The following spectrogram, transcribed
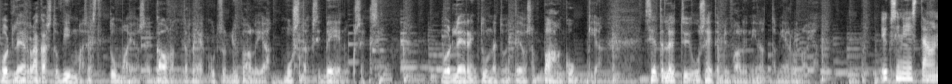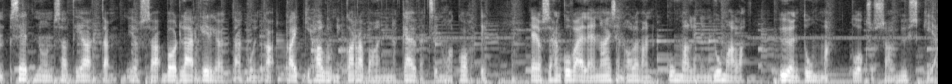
Baudelaire rakastui vimmaisesti tummajoiseen kaunottareen ja kutsui Duvalia mustaksi Venukseksi. Baudelairein tunnetuin teos on Pahan kukkia. Sieltä löytyy useita Duvalin inottamia runoja. Yksi niistä on Sednun Satiatta, jossa Baudelaire kirjoittaa, kuinka kaikki haluni karavaanina käyvät sinua kohti, ja jossa hän kuvailee naisen olevan kummallinen jumala, yön tumma, tuoksussaan myskiä.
